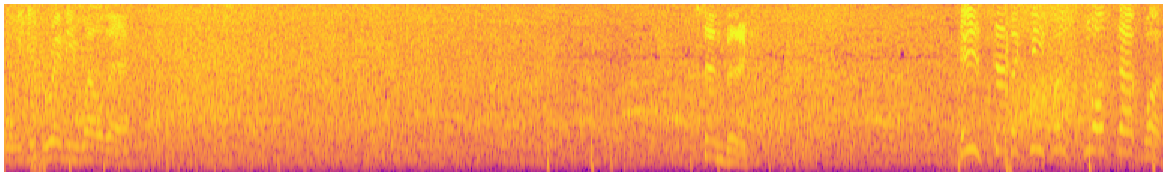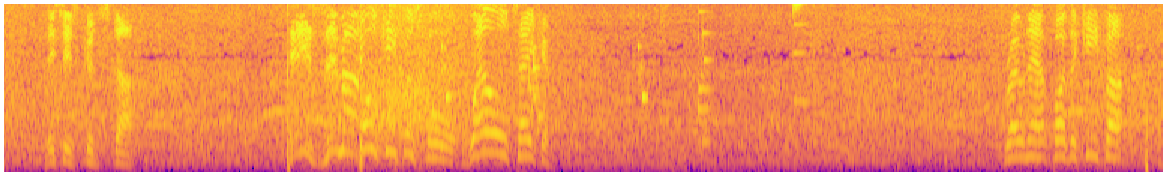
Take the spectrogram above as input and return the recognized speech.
Oh, he did really well there. Senberg. His said the keeper's blocked that one. This is good stuff. Zimmer. Goalkeeper's ball, well taken. Thrown out by the keeper. A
